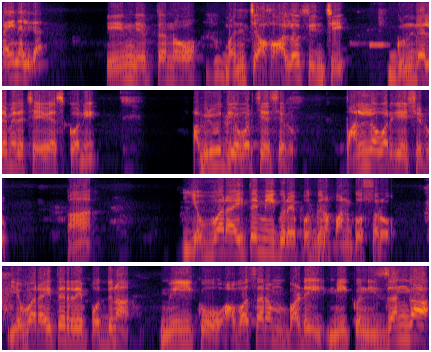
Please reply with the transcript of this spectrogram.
ఫైనల్గా ఏం చెప్తానో మంచి ఆలోచించి గుండెల మీద వేసుకొని అభివృద్ధి ఎవరు చేశారు? పనులు ఎవరు చేశారు? ఆ? ఎవరైతే మీకు రేపొద్దున పనికొస్తారో ఎవరైతే రేపొద్దున మీకు అవసరం పడి మీకు నిజంగా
